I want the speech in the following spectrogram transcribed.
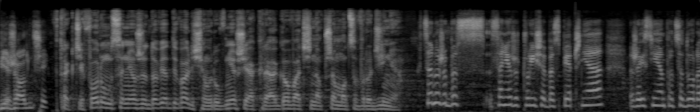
bieżący. W trakcie forum seniorzy dowiadywali się również, jak reagować na przemoc w rodzinie. Chcemy, żeby seniorzy czuli się bezpiecznie, że istnieją procedury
